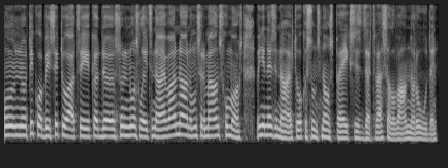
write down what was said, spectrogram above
un tikko bija situācija, kad uh, suni noslīcināja vannā, nu mums ir melns humors. Viņi nezināja to, ka suns nav spējīgs izdzert veselu vannu ar ūdeni.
